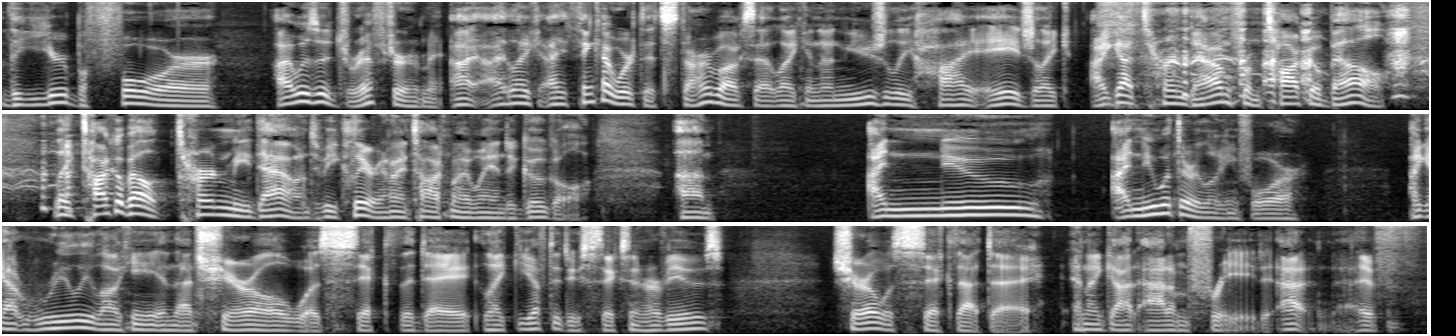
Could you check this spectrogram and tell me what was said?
the year before, I was a drifter, man. I, I like I think I worked at Starbucks at like an unusually high age. Like I got turned down from Taco Bell. Like Taco Bell turned me down, to be clear, and I talked my way into Google. Um, I knew I knew what they were looking for. I got really lucky in that Sheryl was sick the day. Like you have to do six interviews. Sheryl was sick that day, and I got Adam Fried. If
